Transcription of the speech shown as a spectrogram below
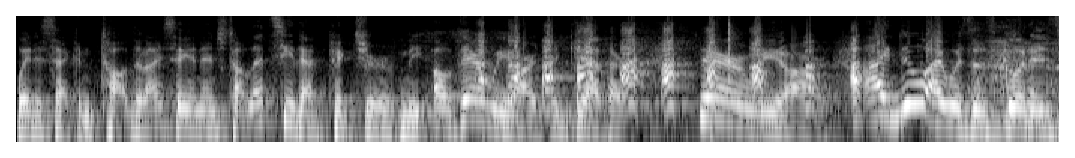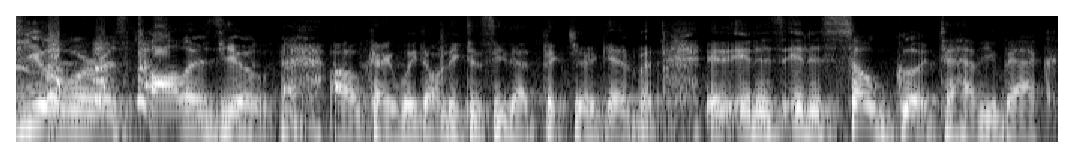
Wait a second, tall, did I say an inch tall? Let's see that picture of me. Oh, there we are together. there we are. I knew I was as good as you or as tall as you. Okay, we don't need to see that picture again, but it, it is it is so good to have you back,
